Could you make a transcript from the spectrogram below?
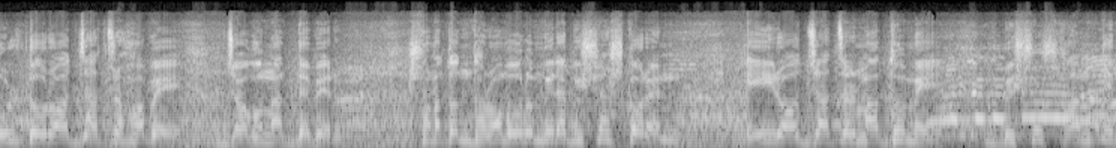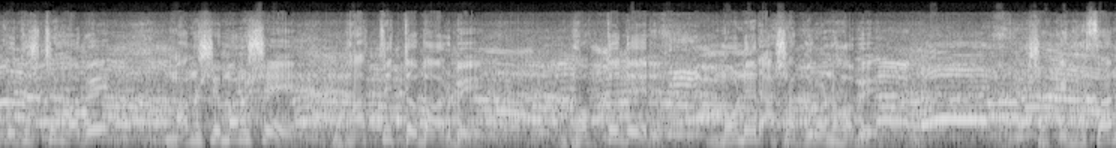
উল্টো রথযাত্রা হবে জগন্নাথ দেবের। সনাতন ধর্মাবলম্বীরা বিশ্বাস করেন, এই রথযাত্রার মাধ্যমে বিশ্ব শান্তি প্রতিষ্ঠা হবে, মানুষে মানুষে ভ্রাতৃত্ব বাড়বে, ভক্তদের মনের আশা পূরণ হবে। শাকির হাসান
